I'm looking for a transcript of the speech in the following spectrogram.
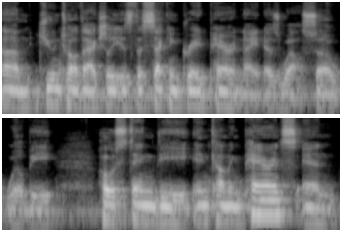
um, June 12th actually is the second grade parent night as well. So we'll be hosting the incoming parents and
